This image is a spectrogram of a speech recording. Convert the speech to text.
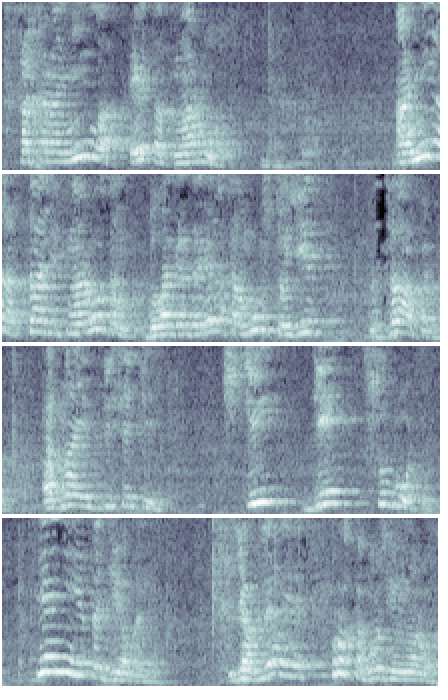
сохранила этот народ. Они остались народом благодаря тому, что есть заповедь, одна из десяти. Чти день субботы. И они это делали, являясь просто Божьим народом.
